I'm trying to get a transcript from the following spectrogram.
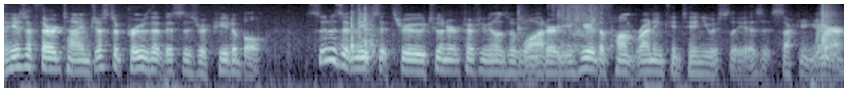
So here's a third time just to prove that this is repeatable. As soon as it makes it through 250 mils of water, you hear the pump running continuously as it's sucking air.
